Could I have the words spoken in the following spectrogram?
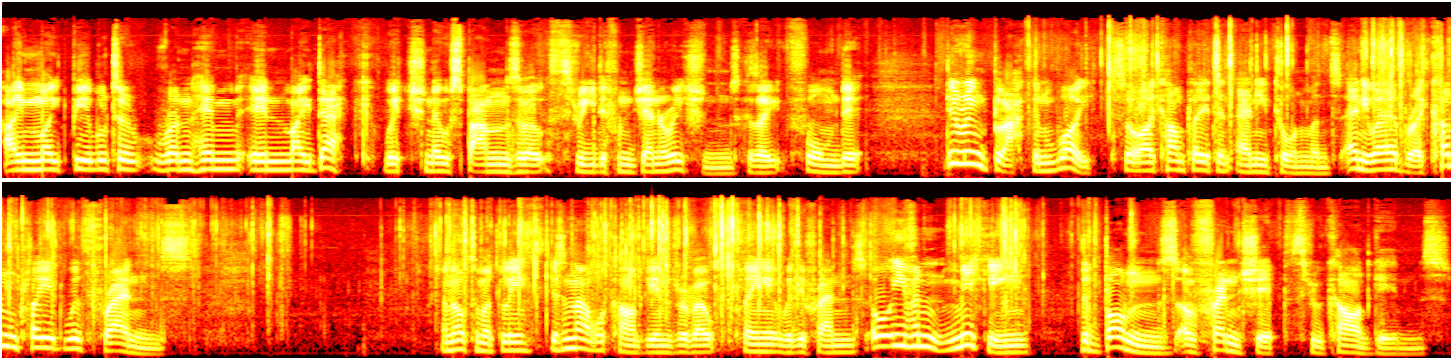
I might be able to run him in my deck, which now spans about three different generations, because I formed it during black and white, so I can't play it in any tournaments anywhere, but I can play it with friends. And ultimately, isn't that what card games are about? Playing it with your friends, or even making the bonds of friendship through card games.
